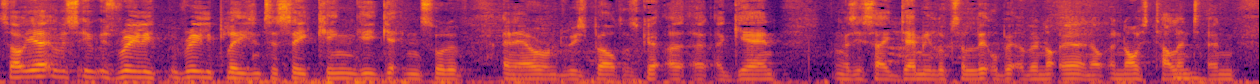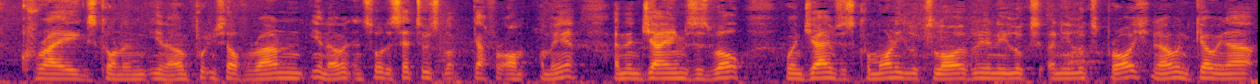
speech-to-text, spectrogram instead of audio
So yeah it was it was really really pleasing to see Kingy getting sort of an hour under his belt as, uh, uh, again as you say, Demi looks a little bit of a, you know, a nice talent, mm. and Craig's gone and you know put himself around, you know, and sort of said to us, "Look, Gaffer, I'm, I'm, here." And then James as well. When James has come on, he looks lively and he looks and he looks bright, you know, and going out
